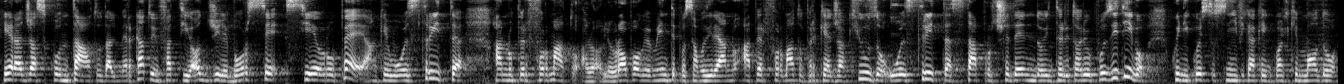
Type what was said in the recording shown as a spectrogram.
era già scontato dal mercato, infatti oggi le borse sia europee, anche Wall Street hanno performato, allora l'Europa ovviamente possiamo dire hanno, ha performato perché è già chiuso, Wall Street sta procedendo in territorio positivo, quindi questo significa che in qualche modo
